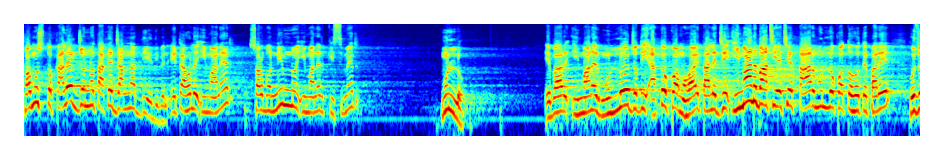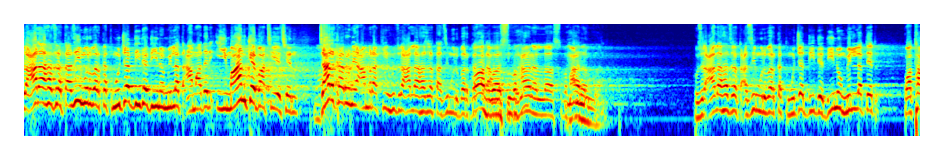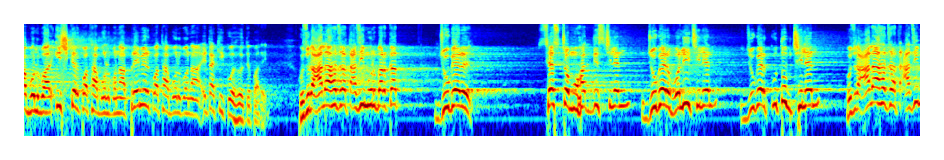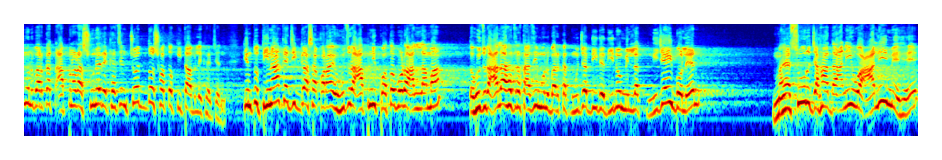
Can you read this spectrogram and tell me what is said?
সমস্ত কালের জন্য তাকে জান্নাত দিয়ে দিবেন। এটা হলো ইমানের সর্বনিম্ন ইমানের কিসমের মূল্য। এবার ইমানের মূল্য যদি এত কম হয় তাহলে যে ইমান বাঁচিয়েছে তার মূল্য কত হতে পারে? হুজুর আলা হজরত আজিমুল বরকত মুজদ্দিদে দিন ও মিলাত আমাদের ইমানকে বাঁচিয়েছেন যার কারণে আমরা কি হুজুর আলা হজরত আজিমুল বরকত হুজুর আলা হজরত আজিমুল বরকত মুজদ্দিদে দিন ও মিল্লাতের কথা বলব আর ইশকের কথা বলব না, প্রেমের কথা বলব না, এটা কি কয়ে হতে পারে? হুজুর আলা হাজরা তাজিমুল বরকত যুগের শ্রেষ্ঠ মুহাদ্দিস ছিলেন, যুগের বলি ছিলেন, যুগের কুতুব ছিলেন। হুজুর আলা হাজরাত আজিমুল বারকাত আপনারা শুনে রেখেছেন, চোদ্দ শত কিতাব লিখেছেন। কিন্তু তিনাকে জিজ্ঞাসা করা হয় হুজুর আপনি কত বড় আল্লামা? তো হুজুর আলা হাজরাত আজিমুল বারকাত মুজাদ্দিদে দিনও মিল্লত নিজেই বলেন, মেহসুর জাহাদানি ও আলী মেহে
